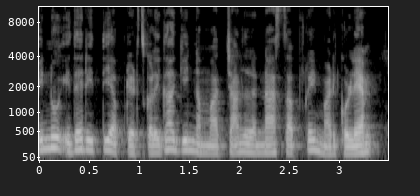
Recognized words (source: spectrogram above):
ಇನ್ನು ಇದೇ ರೀತಿ ಅಪ್ಡೇಟ್ಸ್ಗಳಿಗಾಗಿ ನಮ್ಮ ಚಾನಲನ್ನು ಸಬ್ಸ್ಕ್ರೈಬ್ ಮಾಡಿಕೊಳ್ಳಿ.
